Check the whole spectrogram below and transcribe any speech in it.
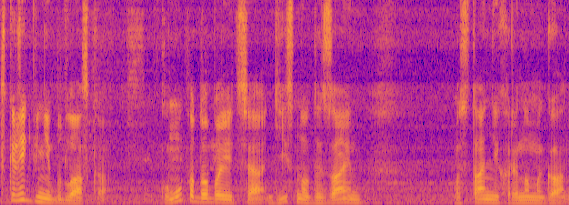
Скажіть мені, будь ласка, кому подобається дійсно дизайн останніх Renault Megane?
